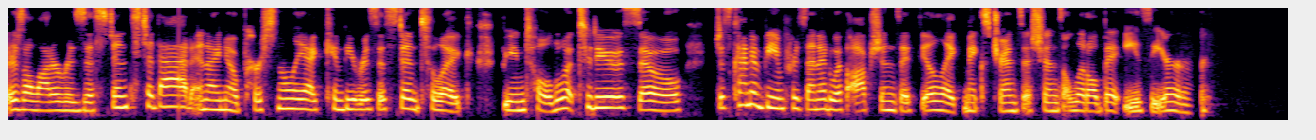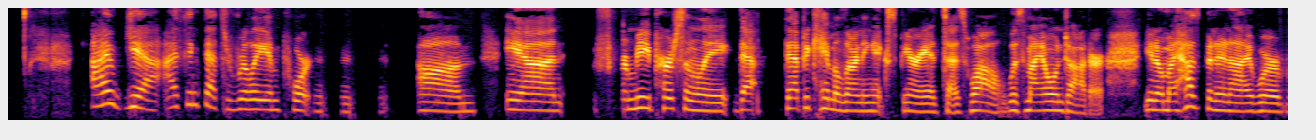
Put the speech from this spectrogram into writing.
there's a lot of resistance to that and I know personally I can be resistant to like being told what to do. So just kind of being presented with options I feel like makes transitions a little bit easier. I yeah, I think that's really important um, and for me personally, that that became a learning experience as well with my own daughter. You know, my husband and I were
